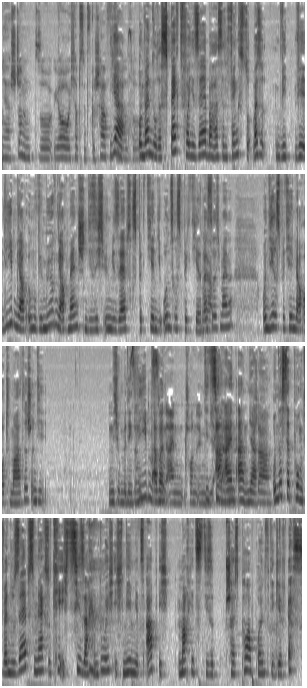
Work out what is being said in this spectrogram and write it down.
Ja, stimmt. So, yo, ich hab's jetzt geschafft. Ja, so. und wenn du Respekt vor dir selber hast, dann fängst du, weißt du, wir, wir lieben ja auch irgendwo, wir mögen ja auch Menschen, die sich irgendwie selbst respektieren, die uns respektieren. Weißt ja. du, was ich meine? Und die respektieren wir auch automatisch und die nicht unbedingt Sind, lieben, aber. Die ziehen einen schon irgendwie Die ziehen an. einen an, ja. Klar. Und das ist der Punkt, wenn du selbst merkst, okay, ich ziehe Sachen durch, ich nehme jetzt ab, ich mache jetzt diese scheiß PowerPoint für die GFS.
